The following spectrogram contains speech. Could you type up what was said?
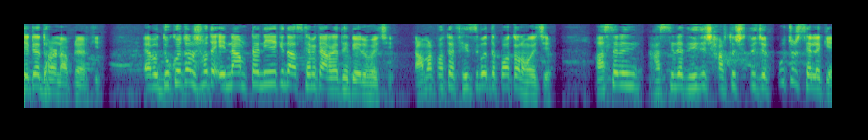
যেটা ধরেন আপনি আর কি। এবং দুঃখজনের সাথে এই নামটা নিয়ে কিন্তু আজকে আমি কারাগার থেকে বের হয়েছি। আমার কথা ফেসিবাদে পতন হয়েছে। হাসিনা হাসিনা নিজের স্বার্থ সিদ্ধির প্রচুর ছেলেকে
